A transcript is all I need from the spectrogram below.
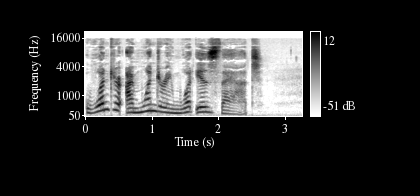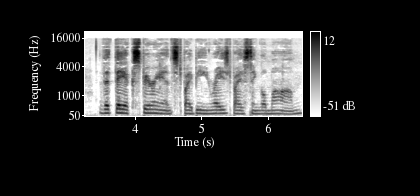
wonder, I'm wondering what is that that they experienced by being raised by a single mom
